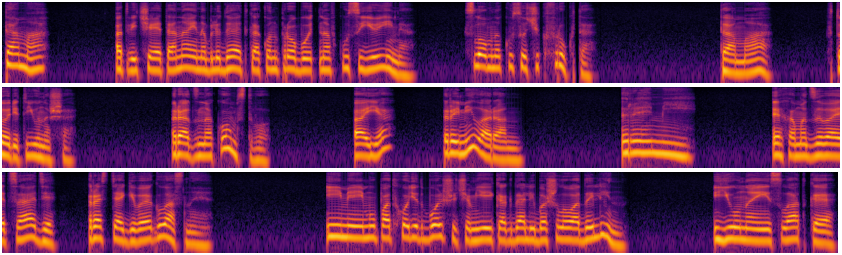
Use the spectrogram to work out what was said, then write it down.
«Тома», — отвечает она и наблюдает, как он пробует на вкус ее имя, словно кусочек фрукта. «Тома», — вторит юноша. «Рад знакомству. А я — Реми Лоран». «Реми», — эхом отзывается Ади, растягивая гласные. Имя ему подходит больше, чем ей когда-либо шло Аделин. Юная и сладкая,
